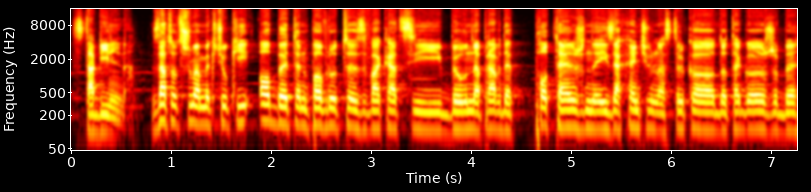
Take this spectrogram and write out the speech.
stabilna. Za to trzymamy kciuki, oby ten powrót z wakacji był naprawdę potężny i zachęcił nas tylko do tego, żeby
